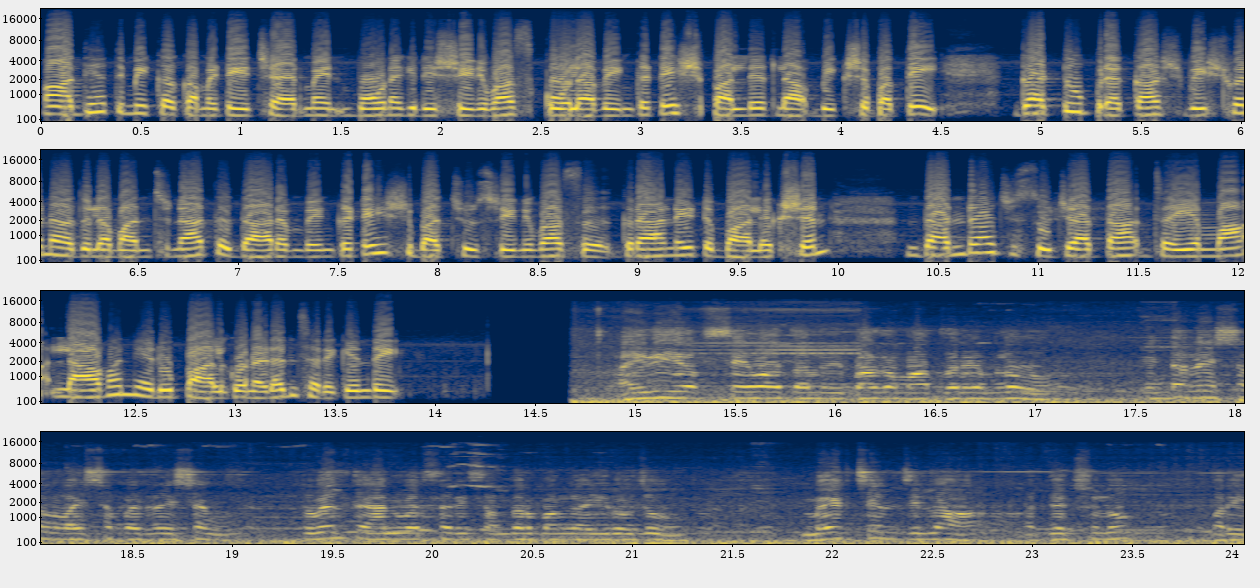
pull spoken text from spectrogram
ఆధ్యాత్మిక committee chairman Bhuvanagiri Srinivas Kola Venkatesh Pallerla Bhikshapati Gattu Prakash Vishwanathula Manjunath Daram Venkatesh Bachu Srinivas granite Balakshan Dhanraj Sujatha Jayamma లావణ్యలు పాల్గొనడం జరిగింది. ఐవీఎఫ్ సేవాదళ విభాగం ఆధ్వర్యంలో international Vaishya federation twelfth anniversary సందర్భంగా ఈరోజు మేడ్చల్ జిల్లా అధ్యక్షులు మరి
